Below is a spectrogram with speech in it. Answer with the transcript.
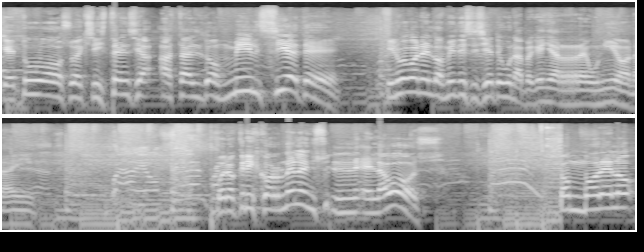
que tuvo su existencia hasta el 2007. Y luego en el 2017 hubo una pequeña reunión ahí. Bueno, Chris Cornell en, la voz. Tom Morello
